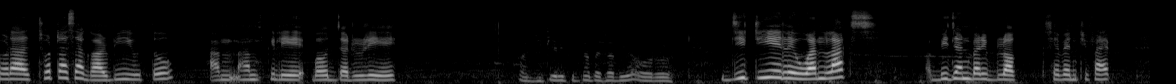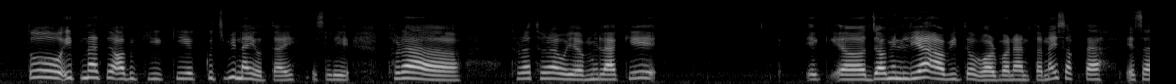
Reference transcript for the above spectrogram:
थोड़ा छोटा सा घर भी हो तो हम, हमके लिए बहुत ज़रूरी है। जी ने कितना पैसा दिया और जीटीएले one lakhs Bijanbari block seventy five तो इतना से अभी कि, कुछ भी नहीं होता है इसलिए थोड़ा थोड़ा थोड़ा वो मिला के एक ज़मीन लिया अभी तो घर बना तो नहीं सकता। ऐसा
